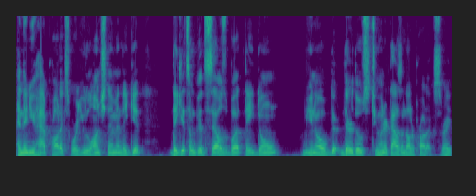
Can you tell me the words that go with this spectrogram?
and then you have products where you launch them and they get they get some good sales but they don't you know they're, they're those $200000 products right?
